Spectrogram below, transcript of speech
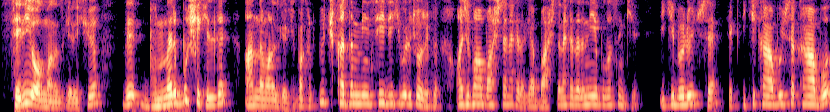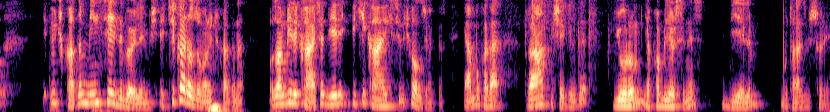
Seri olmanız gerekiyor. Ve bunları bu şekilde anlamanız gerekiyor. Bakın 3 kadın binseydi 2 bölü 3 olacaktı. Acaba başta ne kadar? Ya başta ne kadarı niye bulasın ki? 2 bölü 3 ise 2K buysa K bu. 3 kadın binseydi böyleymiş. E çıkar o zaman 3 kadını. O zaman biri K ise diğeri 2K eksi 3 olacaktır. Yani bu kadar rahat bir şekilde yorum yapabilirsiniz diyelim bu tarz bir soruya.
